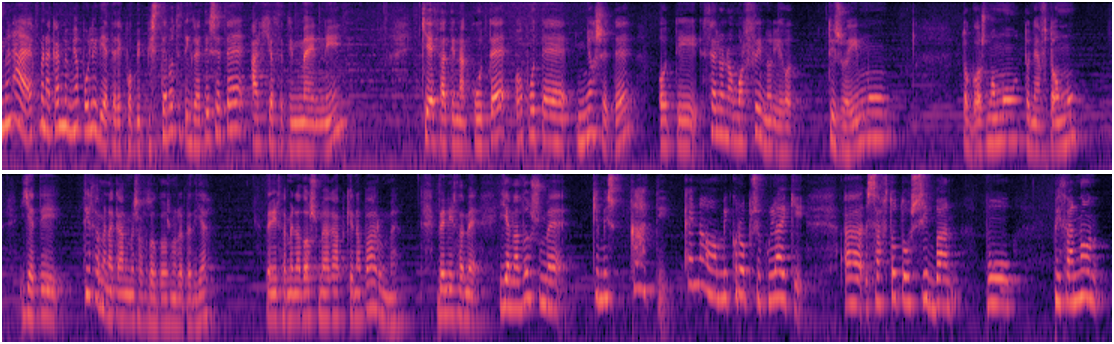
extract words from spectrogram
Σήμερα έχουμε να κάνουμε μια πολύ ιδιαίτερη εκπομπή. Πιστεύω ότι την κρατήσετε αρχιοθετημένη και θα την ακούτε όποτε νιώσετε ότι θέλω να ομορφύνω λίγο τη ζωή μου, τον κόσμο μου, τον εαυτό μου. Γιατί τι ήρθαμε να κάνουμε σε αυτόν τον κόσμο ρε παιδιά; Δεν ήρθαμε να δώσουμε αγάπη και να πάρουμε. Δεν ήρθαμε για να δώσουμε κι εμείς κάτι, ένα μικρό ψυχουλάκι σε αυτό το σύμπαν που πιθανόν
